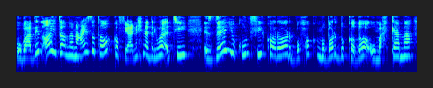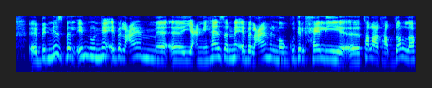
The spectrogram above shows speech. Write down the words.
وبعدين أيضا أنا عايزة اتوقف يعني إحنا دلوقتي إزاي يكون في قرار بحكم برضو قضاء ومحكمة بالنسبة لإنه النائب العام يعني هذا النائب العام الموجود الحالي طلعت عبد الله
